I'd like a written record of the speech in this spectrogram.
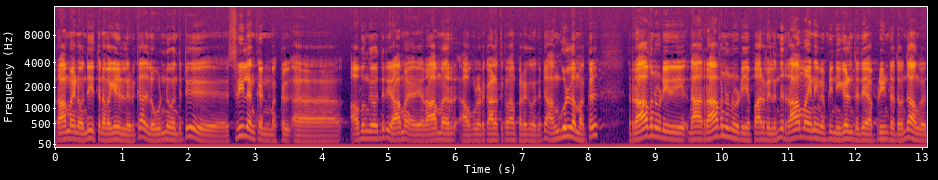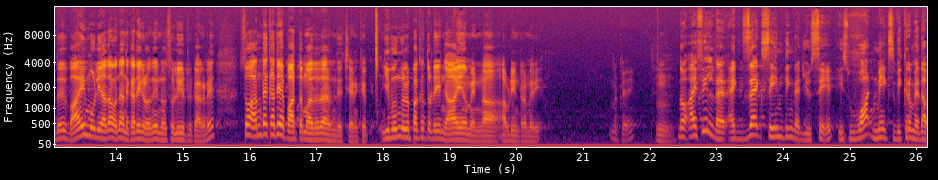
ராமாயணம் வந்து இத்தனை வகைகள் இருக்குது அதில் ஒன்று வந்துட்டு ஸ்ரீலங்கன் மக்கள் அவங்க வந்துட்டு ராம ராமர் அவங்களோட காலத்துக்கெல்லாம் பிறகு வந்துட்டு அங்குள்ள மக்கள் ராவனுடைய நான் ராவணனுடைய பார்வையிலேருந்து ராமாயணம் எப்படி நிகழ்ந்தது அப்படின்றத வந்து அவங்க வந்து வாய்மொழியாக தான் வந்து அந்த கதைகளை வந்து இன்னும் சொல்லிட்டு இருக்காங்கன்னு. ஸோ அந்த கதையை பார்த்த மாதிரி தான் இருந்துச்சு எனக்கு. இவங்க பக்கத்துடைய நியாயம் என்ன அப்படின்ற மாதிரி okay Mm. No, I feel that exact same thing that you said is what makes Vikram Vedha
